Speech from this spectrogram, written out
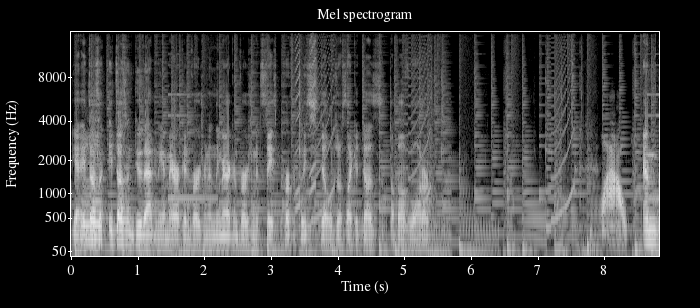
Yeah, it Mhm. doesn't it doesn't do that in the American version. In the American version, it stays perfectly still, just like it does above water. Wow. And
